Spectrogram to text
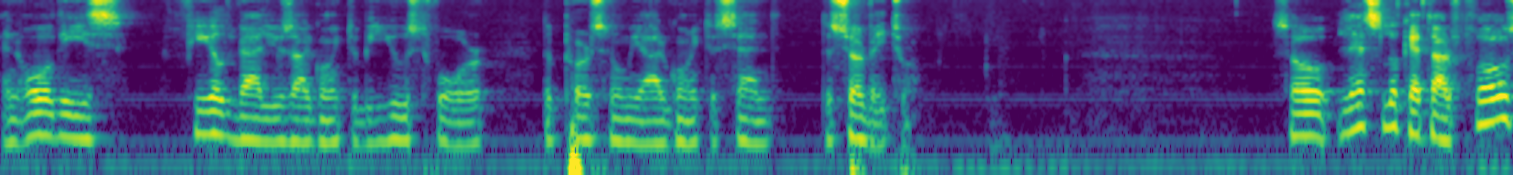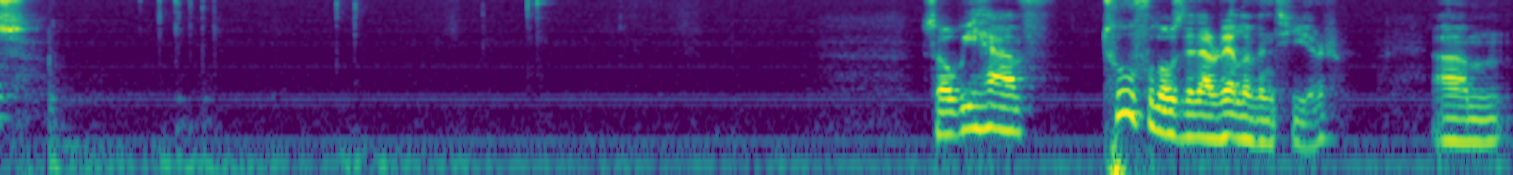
and all these field values are going to be used for the person we are going to send the survey to. So let's look at our flows. So we have two flows that are relevant here. Um,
